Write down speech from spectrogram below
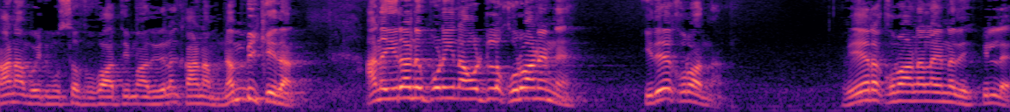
காணாம போயிட்டு முஸ்தபு ஃபாத்திமா அது இதெல்லாம் காணாம. நம்பிக்கை தான் ஆனால் ஈரானுக்கு போனீங்கன்னா அவங்கள்ட்ட குரான் என்ன? இதே குரான் தான். வேறு குரானெல்லாம் என்னது? இல்லை.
